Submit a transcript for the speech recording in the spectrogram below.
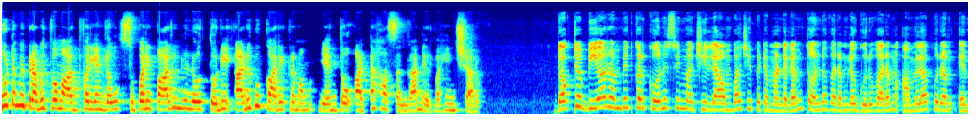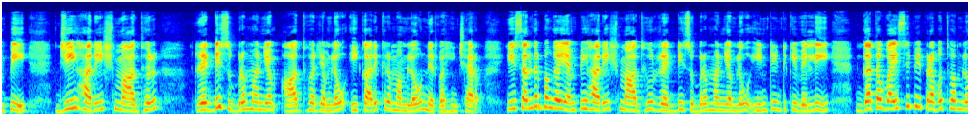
కూటమి ప్రభుత్వం ఆధ్వర్యంలో సుపరిపాలనలో తొలి అడుగు కార్యక్రమం ఎంతో అట్టహాసంగా నిర్వహించారు. డాక్టర్ బిఆర్ అంబేద్కర్ కోనసీమ జిల్లా అంబాజీపేట మండలం తొండవరంలో గురువారం అమలాపురం ఎంపీ జి. హరీష్ మాథుర్ రెడ్డి సుబ్రహ్మణ్యం ఆధ్వర్యంలో ఈ కార్యక్రమంలో నిర్వహించారు. ఈ సందర్భంగా ఎంపీ హరీష్ మాధుర్ రెడ్డి సుబ్రహ్మణ్యంలో ఇంటింటికి వెళ్ళి గత వైసీపీ ప్రభుత్వంలో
